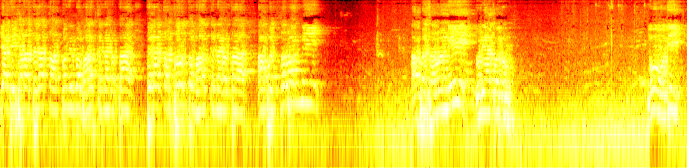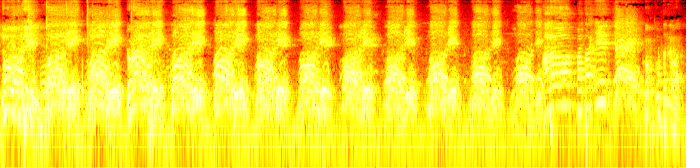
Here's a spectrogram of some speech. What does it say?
या देशाला जगातला आत्मनिर्भर भारत करण्याकरता जगातला सर्वोत्तम भारत करण्याकरता आपण सर्वांनी आपण सर्वांनी दुनियात वर करू मोदी मोदी मोदी मोदी भारत माता की खूप खूप धन्यवाद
